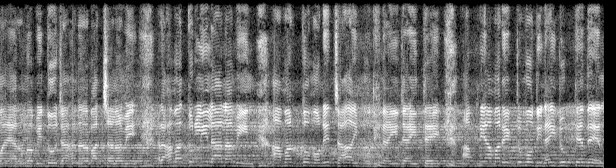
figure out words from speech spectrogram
মায়ার নবী, দু জাহানের বাচ্চা নবী। রাহমাতুল্লিল আলামিন, আমার তো মনে চাই মদিনায় যাইতে। আপনি আমার একটু মদিনায় ঢুকতে দেন।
